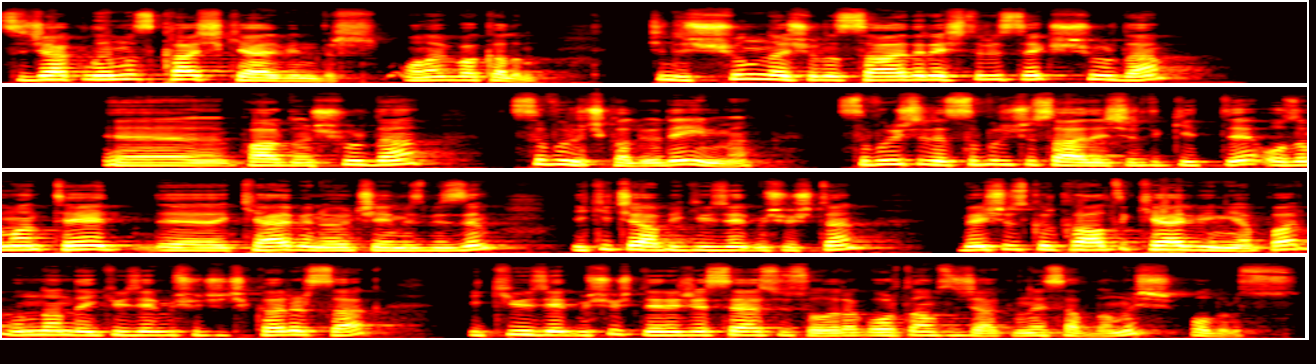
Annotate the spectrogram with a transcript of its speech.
Sıcaklığımız kaç Kelvin'dir? Ona bir bakalım. Şimdi şunla şunu sadeleştirirsek şurada ee, pardon şurada 0,3 kalıyor değil mi? 0,3 ile 0,3'ü sadeleştirdik gitti. O zaman T e, Kelvin ölçeğimiz bizim 2 çarpı 273'ten 546 Kelvin yapar. Bundan da 273'ü çıkarırsak 273 derece Celsius olarak ortam sıcaklığını hesaplamış oluruz.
